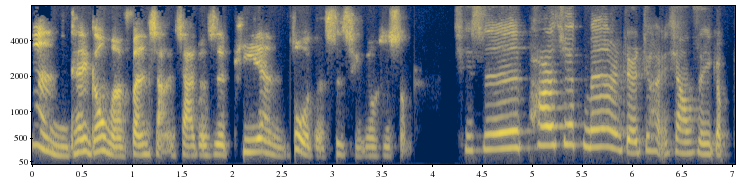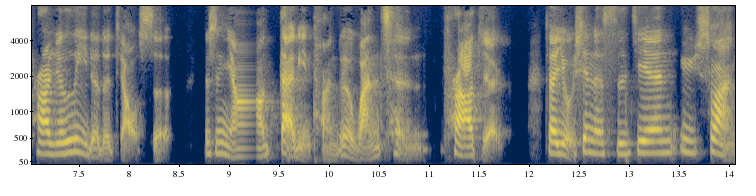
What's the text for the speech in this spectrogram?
那你可以跟我们分享一下，就是 PM 做的事情又是什么？其实 Project Manager 就很像是一个 Project Leader 的角色。就是你要带领团队完成 project，在有限的时间、预算、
